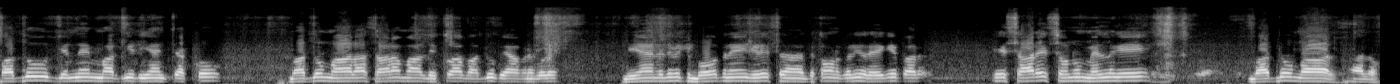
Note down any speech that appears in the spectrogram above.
ਵਾਧੂ ਜਿੰਨੇ ਮਰਜ਼ੀ ਡਿਜ਼ਾਈਨ ਚੱਕੋ। ਵਾਧੂ ਮਾਲ ਆ, ਸਾਰਾ ਮਾਲ ਦੇਖੋ ਆ, ਵਾਧੂ ਪਿਆ ਆਪਣੇ ਕੋਲੇ। ਡਿਜ਼ਾਈਨ ਇਹਦੇ ਵਿੱਚ ਬਹੁਤ ਨੇ, ਜਿਹੜੇ ਸ- ਦਿਖਾਉਣ ਕਰੀ ਰਹਿ ਗਏ, ਪਰ ਇਹ ਸਾਰੇ ਤੁਹਾਨੂੰ ਮਿਲਣਗੇ। ਵਾਧੂ ਮਾਲ, ਆ ਲਓ।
